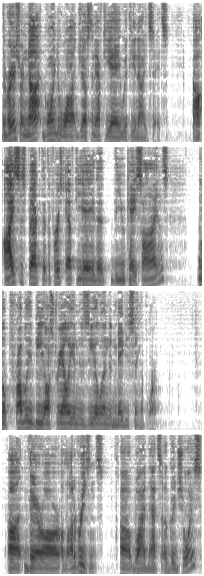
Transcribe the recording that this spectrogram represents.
The British are not going to want just an FTA with the United States. Uh, I suspect that the first FTA that the UK signs will probably be Australia, New Zealand, and maybe Singapore. Uh, there are a lot of reasons uh, why that's a good choice.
